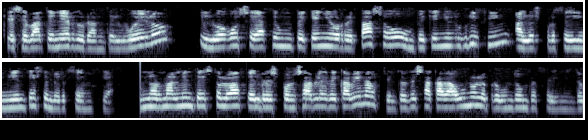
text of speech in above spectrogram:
que se va a tener durante el vuelo y luego se hace un pequeño repaso, un pequeño briefing a los procedimientos de emergencia. Normalmente esto lo hace el responsable de cabina, entonces a cada uno le pregunta un procedimiento.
